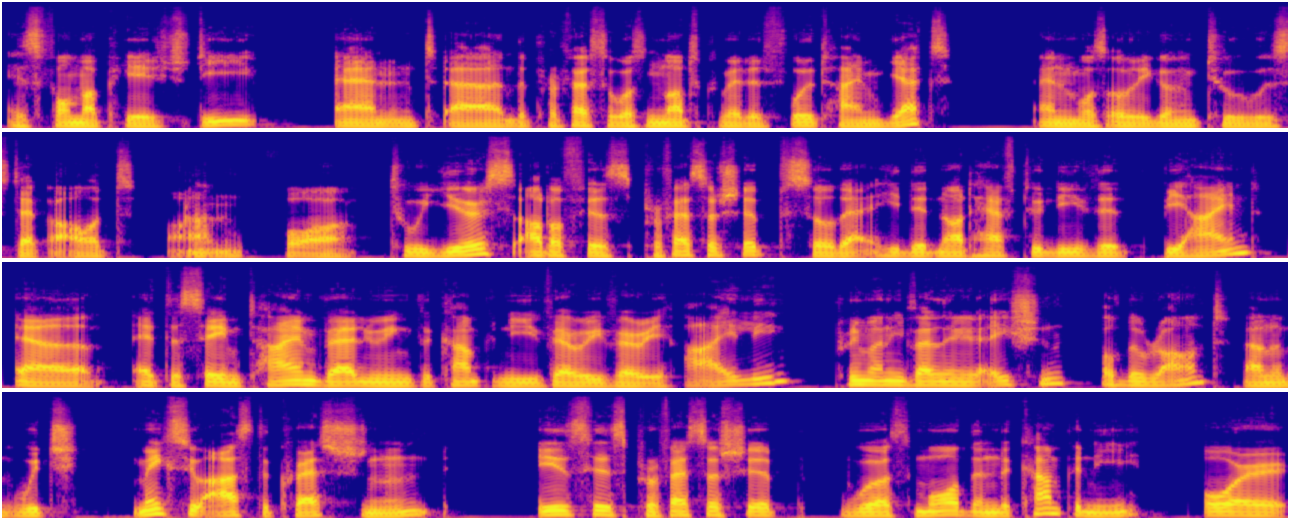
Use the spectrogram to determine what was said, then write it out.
his former PhD, and uh, the professor was not committed full time yet and was only going to step out um, for two years out of his professorship so that he did not have to leave it behind. Uh, at the same time, valuing the company very, very highly pre-money valuation of the round, um, which makes you ask the question: Is his professorship worth more than the company, or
